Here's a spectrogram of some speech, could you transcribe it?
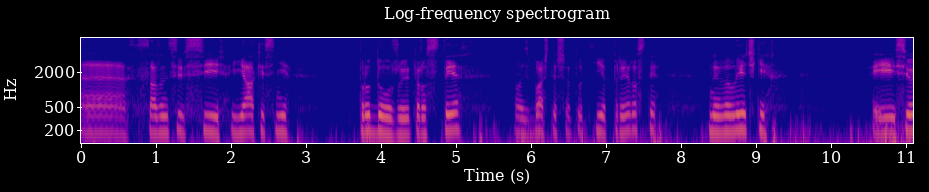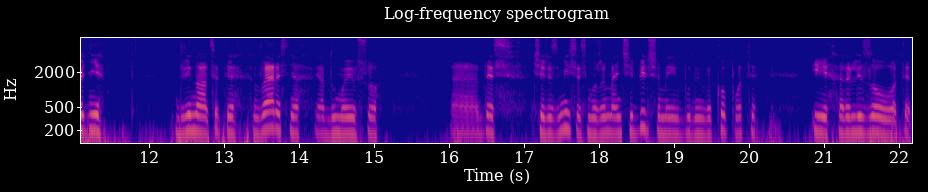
Е, Саджанці всі якісні, продовжують рости. Ось бачите, що тут є прирости невеличкі. І сьогодні 12 вересня. Я думаю, що е, десь через місяць, може менше більше, ми їх будемо викопувати і реалізовувати.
